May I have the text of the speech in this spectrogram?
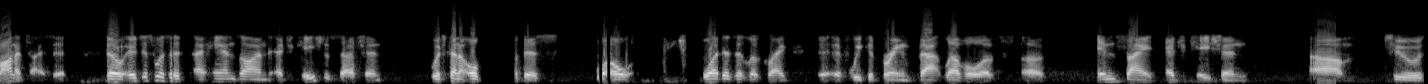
monetize it. So it just was a, a hands-on education session, which kind of opened up this, well, what does it look like if we could bring that level of, of insight, education um, to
